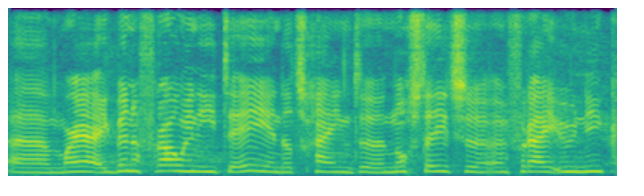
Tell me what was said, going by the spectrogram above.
Eh, maar ja, ik ben een vrouw in IT en dat schijnt eh, nog steeds eh, een vrij uniek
